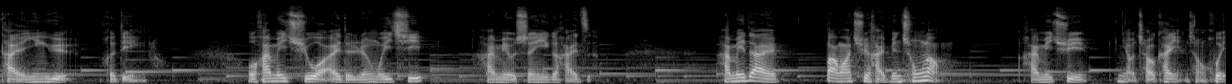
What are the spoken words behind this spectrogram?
太爱音乐和电影了。我还没娶我爱的人为妻，还没有生一个孩子，还没带爸妈去海边冲浪，还没去鸟巢开演唱会。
